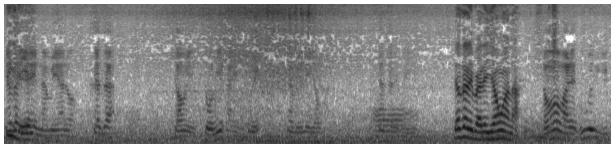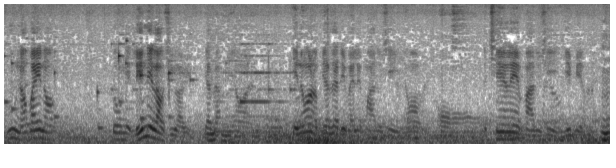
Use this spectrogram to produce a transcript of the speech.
ပြက်ဆက်ရေးတဲ့နာမည်ကတော့ပြက်ဆက်ကျောင်းရင်တော်မြင့်ခိုင်းဆိုတဲ့နာမည်နဲ့ရောက်ပါတယ်ပြက်ဆက်လေးရေးပြဿနာတွေပါလေရောင်းရလားတော့ပါတယ်ခုခုနောက်ပိုင်းတော့သုံးနှစ်၄နှစ်လောက်ရှိပါပြီပြဿနာမရောရတယ်။ဒီတော့ကတော့ပြဿနာတွေပဲလည်းမှားလို့ရှိရင်ရောပါတယ်။တချင်းလည်းမှားလို့ရှိရင်ရေးပြပါမယ်อืม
